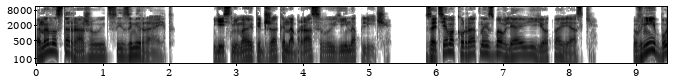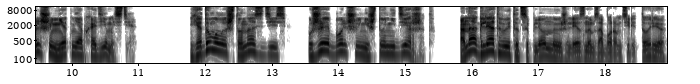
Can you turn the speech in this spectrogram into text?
Она настораживается и замирает. Я снимаю пиджак и набрасываю ей на плечи. Затем аккуратно избавляю ее от повязки. В ней больше нет необходимости. Я думала, что нас здесь уже больше ничто не держит. Она оглядывает оцепленную железным забором территорию,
